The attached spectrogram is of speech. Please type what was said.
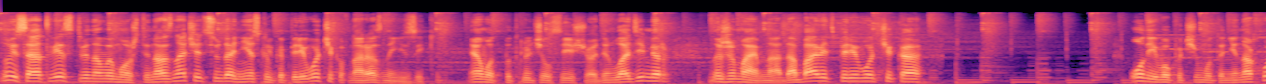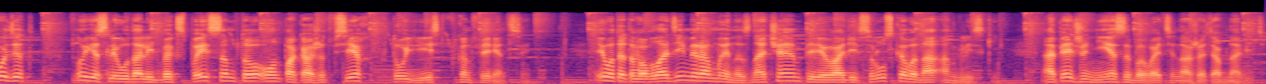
Ну и соответственно вы можете назначить сюда несколько переводчиков на разные языки. А вот подключился еще один Владимир. Нажимаем на «Добавить переводчика». Он его почему-то не находит. Но если удалить бэкспейсом, то он покажет всех, кто есть в конференции. И вот этого Владимира мы назначаем переводить с русского на английский. Опять же, не забывайте нажать «Обновить».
